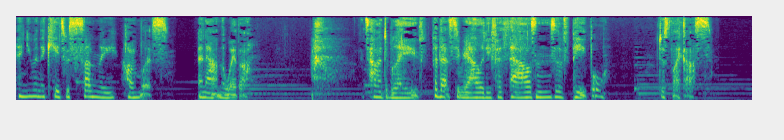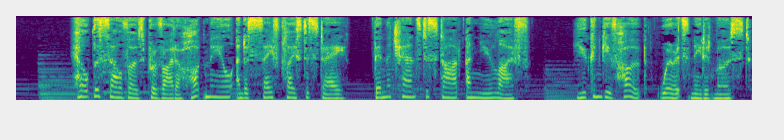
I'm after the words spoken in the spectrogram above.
and you and the kids were suddenly homeless and out in the weather. It's hard to believe, but that's the reality for thousands of people just like us. Help the Salvos provide a hot meal and a safe place to stay, then the chance to start a new life. You can give hope where it's needed most.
